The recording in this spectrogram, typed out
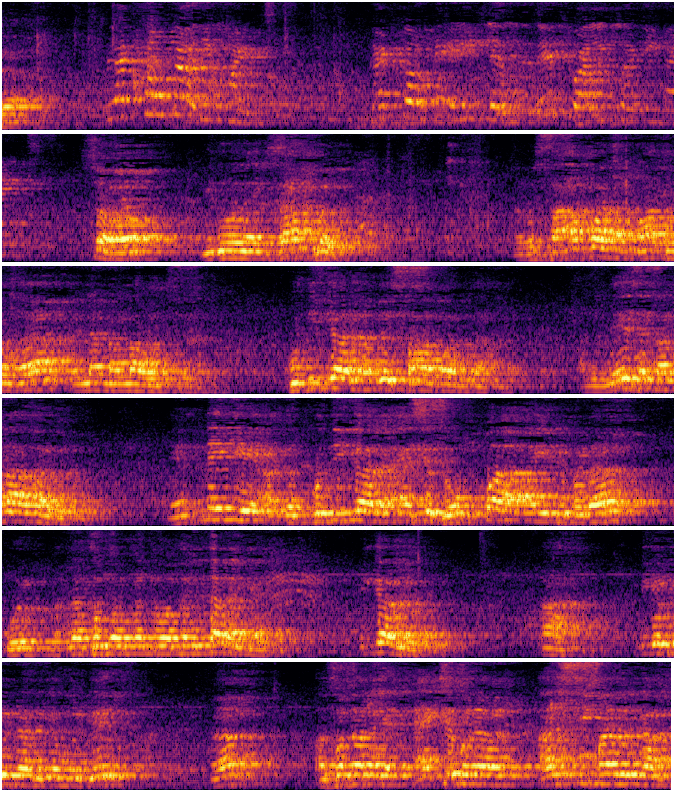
தான் இது ஒரு எக்ஸாம்பிள் நம்ம சாப்பாடை மாற்றணும்னா எல்லாம் நல்லா வச்சு. குதிக்கால் வந்து சாப்பாடு தான். அது லேச நல்லா ஆகாது என்னைக்கு அந்த குதிக்கால் ஆசிட் ரொம்ப ஆகிட்டு மேடம் ஒரு ரத்தம் ஒரு ஒருத்தர் இருந்தாங்க நிற்காது ஆ நீங்க எப்படி நடக்க உங்களுக்கு? ஆ அது சொன்னாலே ஆக்சுவல் பண்ண அரிசி மாதிரி இருக்கான்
